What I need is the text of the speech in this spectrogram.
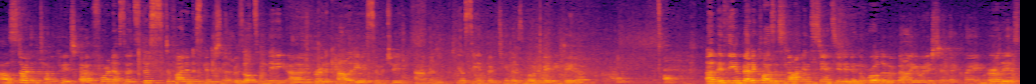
I'll start at the top of page uh, four now. So it's this definedness condition that results in the uh, veridicality asymmetry, um, and you'll see in 13 those motivating data. Um, if the embedded clause is not instantiated in the world of evaluation, they claim, earliest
